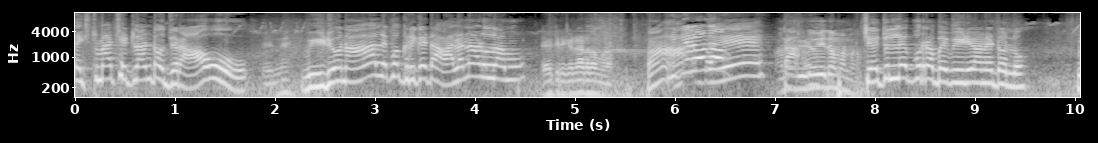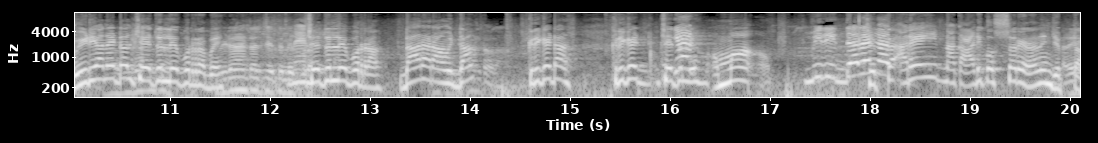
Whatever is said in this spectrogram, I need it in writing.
నెక్స్ట్ మ్యాచ్ ఎట్లా అంటావు? జర ఆవు ఏంది? వీడియోనా? లేకపోతే క్రికెట్ ఆలని అడుగుదాము ఏ క్రికెట్ ఆడదాం. చేతులు లేపుర్రా బై వీడియో అనేటోళ్ళు. వీడియో అనేటోళ్ళు చేతులు లేపుర్రా బై. అంటే చేతులు లేపుర్రా. దారా రామిద్దా. క్రికెట్? క్రికెట్ చేతులు అమ్మా. మీరు ఇద్దరే చెప్తా అరే నాకు ఆడికి వస్తారు కదా నేను చెప్తా.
